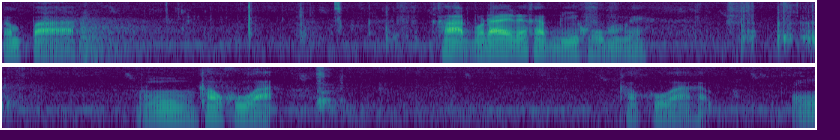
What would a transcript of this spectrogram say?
น้ำปลาขาดบ่ได้นะครับ บีขมเลยนี่ข้าวคั่ว ข้าวคั่วครับนี่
